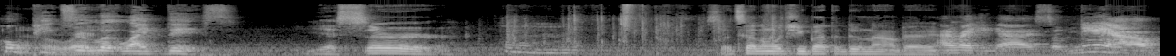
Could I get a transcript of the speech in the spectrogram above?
Who All pizza right. look like this? Yes, sir. So tell them what you about to do now, babe. All right, you guys. So now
